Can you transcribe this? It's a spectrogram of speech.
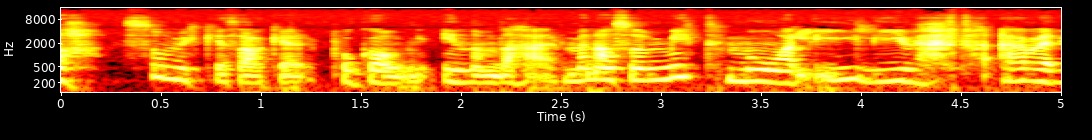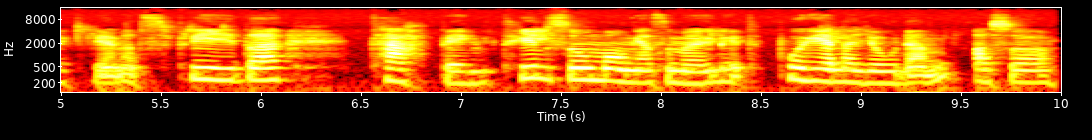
Oh, så mycket saker på gång inom det här. Men alltså mitt mål i livet är verkligen att sprida tapping till så många som möjligt på hela jorden. Alltså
